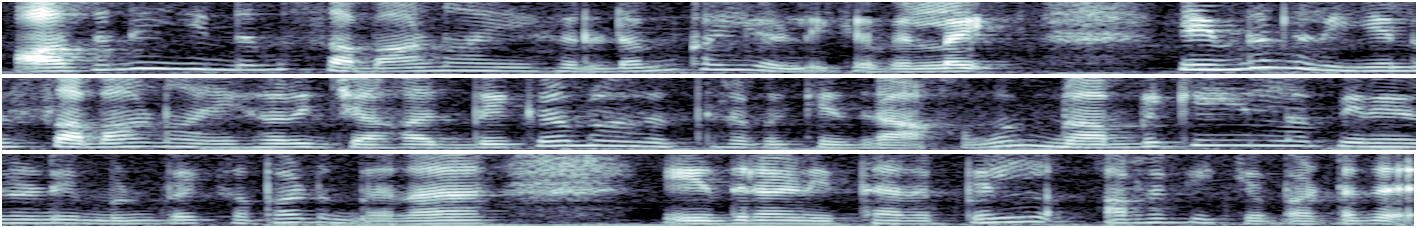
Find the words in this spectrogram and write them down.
அதனை இன்னும் சபாநாயகரிடம் கையளிக்கவில்லை. இந்த நிலையில் சபாநாயகர் ஜகத் விக்ரமரத்னவுக்கு எதிராகவும் நம்பிக்கையில்லா பிரேரணை முன்வைக்கப்படும் என எதிரணி தரப்பில் அறிவிக்கப்பட்டது.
